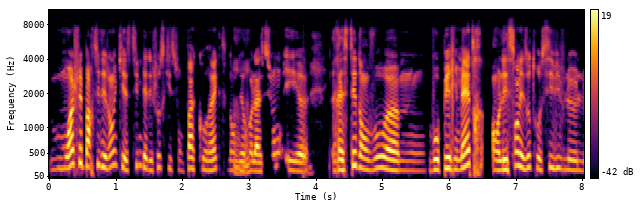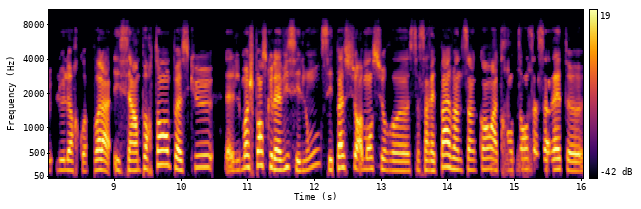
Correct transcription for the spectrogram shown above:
moi, je fais partie des gens qui estiment qu'il y a des choses qui sont pas correctes dans mmh des relations et rester dans vos vos périmètres en laissant les autres aussi vivre le, le, le leur quoi. Voilà, et c'est important parce que moi, je pense que la vie, c'est long. C'est pas sûrement sur, euh, ça s'arrête pas à 25 ans, à 30 ans. Ça s'arrête euh,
